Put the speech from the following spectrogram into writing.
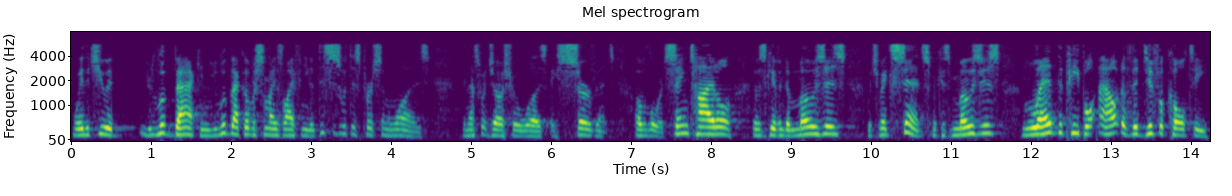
Way that you would you look back and you look back over somebody's life and you go, This is what this person was. And that's what Joshua was, a servant of the Lord. Same title that was given to Moses, which makes sense because Moses led the people out of the difficulty,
